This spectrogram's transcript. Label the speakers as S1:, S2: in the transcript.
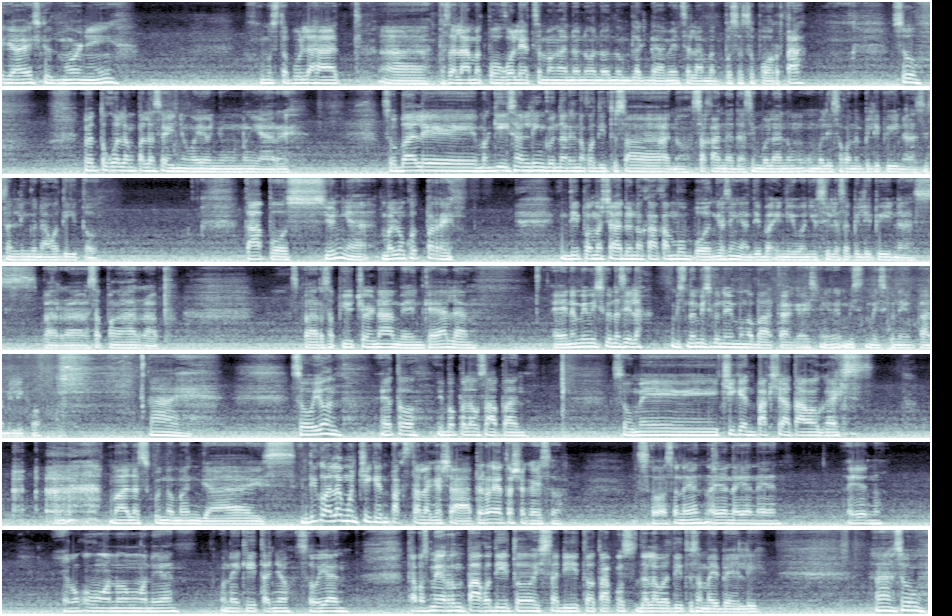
S1: hi guys, good morning. Kumusta po lahat? Ah, pasalamat po ulit sa mga nanonood ng vlog namin. Salamat po sa suporta. So, kwento ko lang pala sa inyo ngayon yung nangyari. So, bale, mag-iisang linggo na rin ako dito sa ano, sa Canada simula nung umalis ako ng Pilipinas. Isang linggo na ako dito. Tapos, yun nga, malungkot pa rin. Hindi pa masyado nakaka-move on kasi nga, 'di ba, iniwan ko sila sa Pilipinas para sa pangarap para sa future namin. Kaya lang eh namimiss ko na sila. Miss na miss ko na yung mga bata guys. Miss miss ko na yung family ko. Ay. So yun. Eto iba pala usapan. So may chicken pack siya tao guys. Malas ko naman guys. Hindi ko alam kung chicken packs talaga siya pero eto siya guys oh. So asan na yun ayan ayan ayan. Ayan no? Ewan ko kung anong ano yan kung nakikita nyo. So yan. Tapos meron pa ako dito isa dito tapos dalawa dito sa my belly. Ah, so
